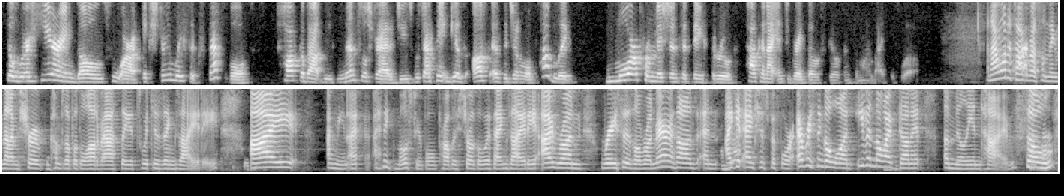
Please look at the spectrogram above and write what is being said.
So we're hearing those who are extremely successful talk about these mental strategies, which I think gives us as the general public more permission to think through how can I integrate those skills into my life as well. And I want to talk about something that I'm sure comes up with a lot of athletes, which is anxiety. I I mean, I, I think most people probably struggle with anxiety. I run races, I'll run marathons, and I get anxious before every single one, even though I've done it a million times. So, uh-huh.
